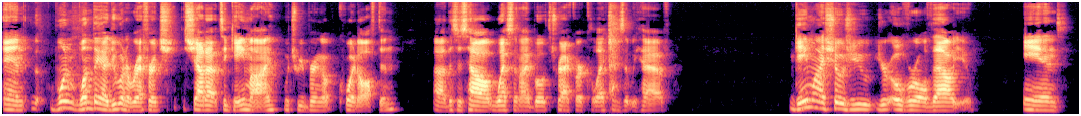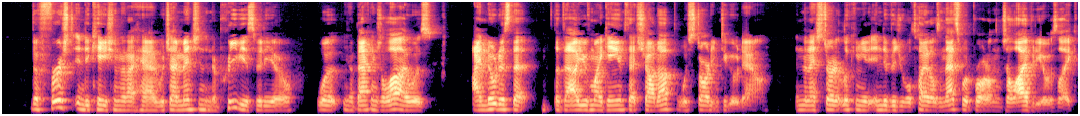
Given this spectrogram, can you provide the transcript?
And one one thing I do want to reference, shout out to Game Eye, which we bring up quite often. Uh, this is how Wes and I both track our collections that we have. Game Eye shows you your overall value, and the first indication that I had, which I mentioned in a previous video, was you know back in July, was I noticed that the value of my games that shot up was starting to go down, and then I started looking at individual titles, and that's what brought on the July video. Was like,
